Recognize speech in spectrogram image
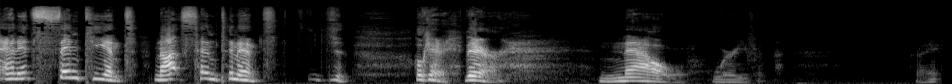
And it's sentient, not sentient. Okay, there. Now we're even. Right?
